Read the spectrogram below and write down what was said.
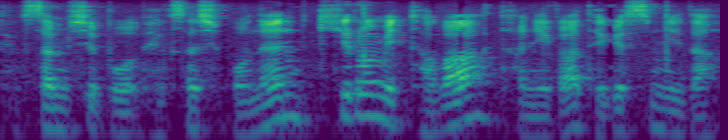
135, 145는 킬로미터가 단위가 되겠습니다.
